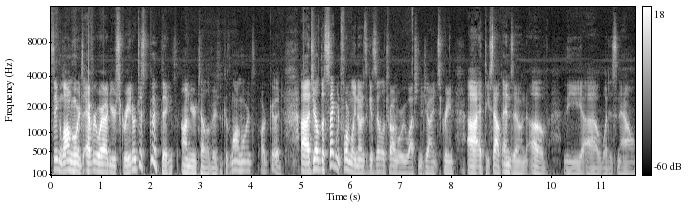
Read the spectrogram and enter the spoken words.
seeing Longhorns everywhere on your screen, or just good things on your television, because Longhorns are good. Uh, Gerald, the segment formerly known as the where we watch the giant screen uh, at the south end zone of the uh, what is now,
